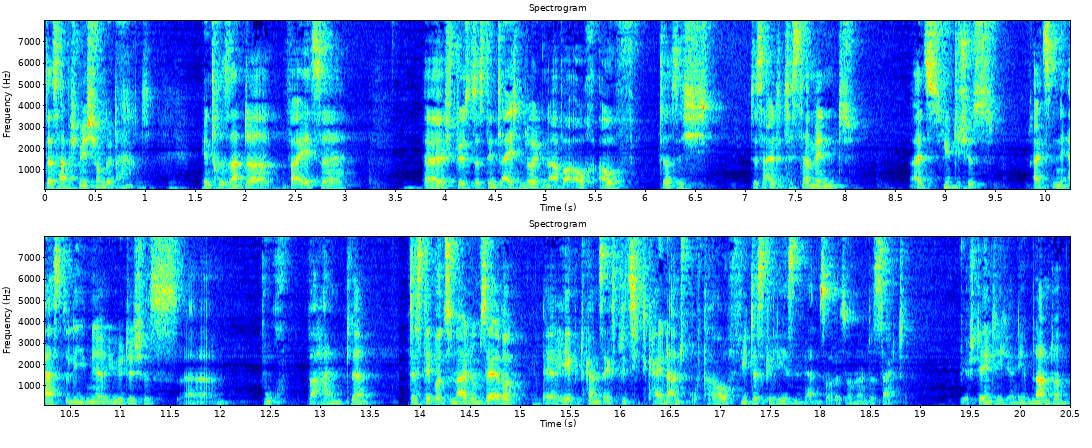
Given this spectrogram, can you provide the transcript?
Das habe ich mir schon gedacht. Interessanterweise äh, stößt das den gleichen Leuten aber auch auf, dass ich das Alte Testament als jüdisches als in erster Linie jüdisches äh, Buch behandle. Das Devotionalium selber erhebt ganz explizit keinen Anspruch darauf, wie das gelesen werden soll, sondern das sagt, wir stellen die hier nebeneinander,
